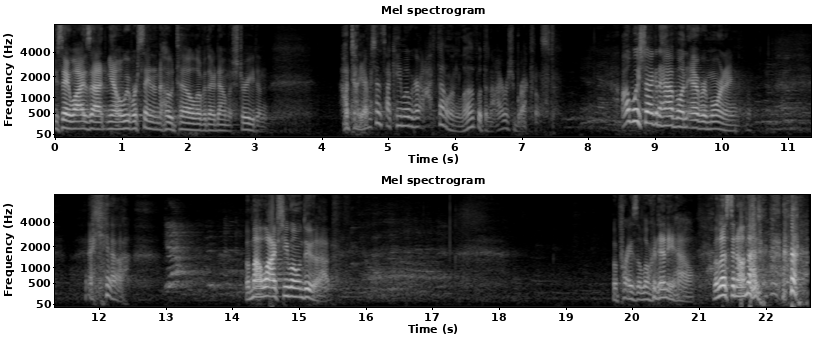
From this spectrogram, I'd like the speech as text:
You say, why is that? You know, we were staying in a hotel over there down the street, and I'll tell you, ever since I came over here, I fell in love with an Irish breakfast. I wish I could have one every morning. Yeah. But my wife, she won't do that. But praise the Lord anyhow. But listen, on that.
